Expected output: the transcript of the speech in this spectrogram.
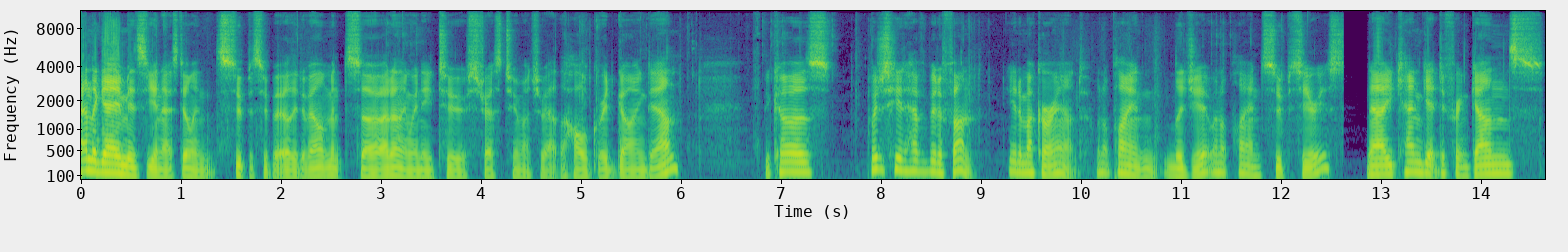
And the game is, you know, still in super, super early development, so I don't think we need to stress too much about the whole grid going down. Because we're just here to have a bit of fun. Here to muck around. We're not playing legit, we're not playing super serious. Now, you can get different guns,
